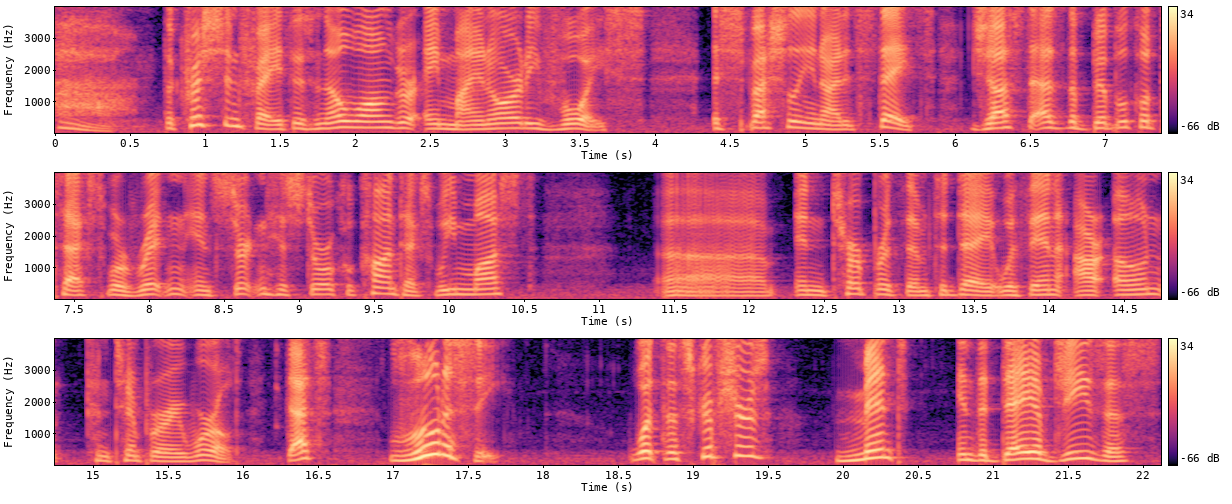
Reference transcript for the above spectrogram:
the Christian faith is no longer a minority voice, especially in the United States. Just as the biblical texts were written in certain historical contexts, we must uh, interpret them today within our own contemporary world. That's lunacy. What the scriptures meant in the day of Jesus,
